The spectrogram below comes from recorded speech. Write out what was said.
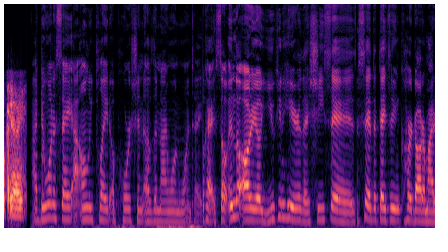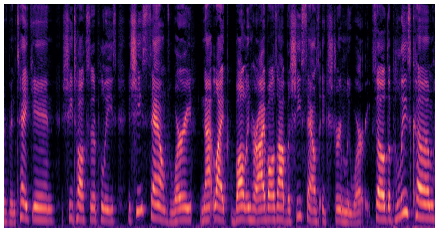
Okay. I do want to say I only played a portion of the 911 tape. Okay, so in the audio, you can hear that she says said that they think her daughter might have been taken. She talks to the police and she sounds worried, not like bawling her eyeballs out, but she sounds extremely worried. So the police come,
